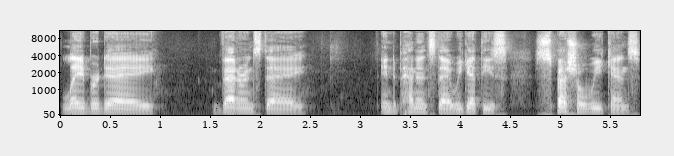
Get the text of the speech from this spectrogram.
Labor Day, Veterans Day, Independence Day, we get these special weekends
